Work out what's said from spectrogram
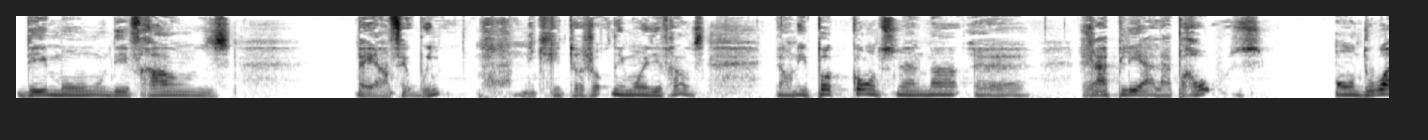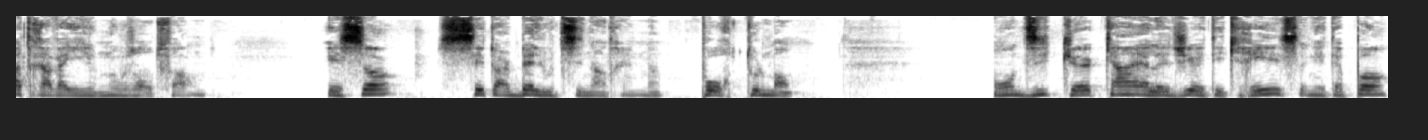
des mots, des phrases. Ben en fait oui, on écrit toujours des mots et des phrases, mais on n'est pas continuellement euh, rappelé à la prose. On doit travailler nos autres formes. Et ça, c'est un bel outil d'entraînement pour tout le monde on dit que quand Elegy a été créé, ce n'était pas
